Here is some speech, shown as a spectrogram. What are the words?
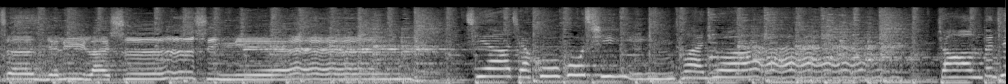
正月里来是新年，家家户户庆团圆，张灯结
